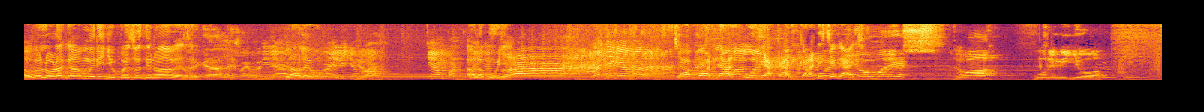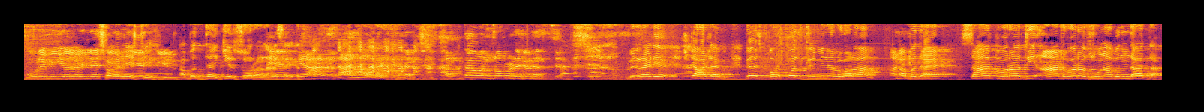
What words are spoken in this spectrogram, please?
હવે લોડા ગામ મરી ગયો પૈસો સોદી નો આવે છે. હાલે ભાઈ ભાઈ. લાલ એવું? કેમ પણ? હાલો, બુજા. કાજી કે વાર? ચાપા લા પૂજા કાઢી કાઢી છે ગાઈસ. જવો. હું રેમી ગયો. હું રેમી ગયો એટલે છ ને સ્ટેક આ બધા કિલ સોરાણા છે. સત્તાવન સો ડેમેજ છે. બેરાડી સ્ટાર્ટ બસ પર્પલ ક્રિમિનલ વાળા. આ બધા સાત વર્ષથી આઠ વર્ષ જૂના બંદા હતા.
